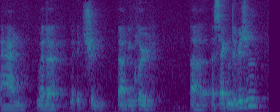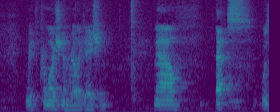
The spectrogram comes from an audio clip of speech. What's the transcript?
and whether it should uh, include uh, a second division with promotion and relegation. Now, that was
